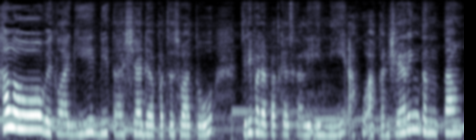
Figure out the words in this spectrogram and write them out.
Halo, balik lagi di Tasya Dapat Sesuatu. Jadi pada podcast kali ini aku akan sharing tentang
